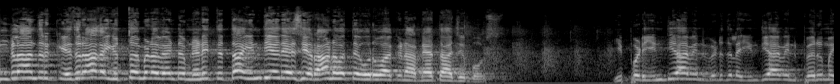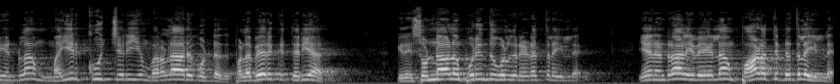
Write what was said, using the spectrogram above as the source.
இங்கிலாந்திற்கு எதிராக யுத்தமிட வேண்டும் நினைத்து தான் இந்திய தேசிய ராணுவத்தை உருவாக்கினார் நேதாஜி போஸ். இப்படி இந்தியாவின் விடுதலை இந்தியாவின் பெருமை என்பெல்லாம் மயிர்கூச்சரியும் வரலாறு கொண்டது. பல பேருக்கு தெரியாது. இதை சொன்னாலும் புரிந்து கொள்கிற இடத்துல இல்லை. ஏனென்றால் இவையெல்லாம் பாடத்திட்டத்தில் இல்லை.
